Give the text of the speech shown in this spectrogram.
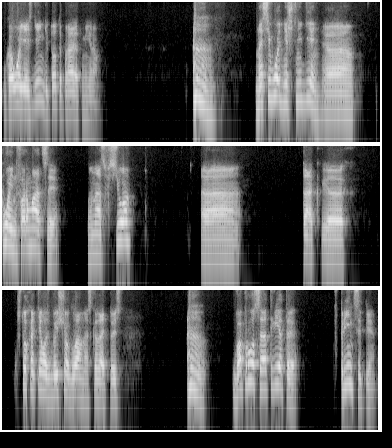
у кого есть деньги, тот и правит миром. На сегодняшний день э, по информации у нас все. Э, так, э, что хотелось бы еще главное сказать. То есть вопросы-ответы, в принципе,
